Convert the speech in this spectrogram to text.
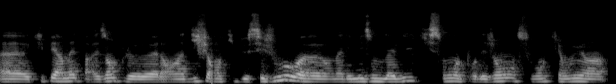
euh, qui permettent, par exemple, euh, alors on a différents types de séjours. Euh, on a les maisons de la vie qui sont pour des gens souvent qui ont eu un,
